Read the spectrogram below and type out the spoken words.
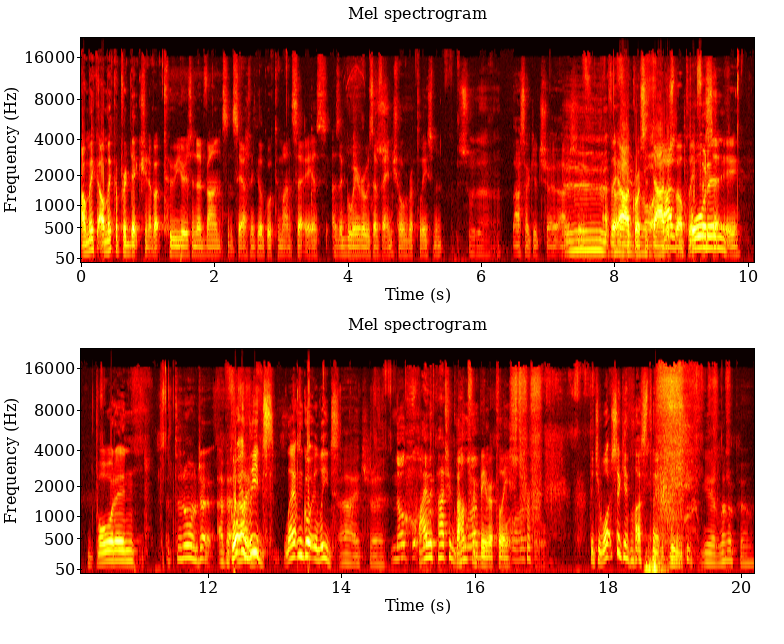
I'll make I'll make a prediction about two years in advance and say I think he'll go to Man City as as Aguero's eventual replacement. So the That's a good shout. Actually, I think, oh, of course, his rot. dad as well played for. City. boring. I don't know. I'm trying, a bit Go to aye. Leeds. Let him go to Leeds. Aye, true. no. Go, Why would Patrick Bamford be replaced? Did you watch the game last night? Yeah, Liverpool.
